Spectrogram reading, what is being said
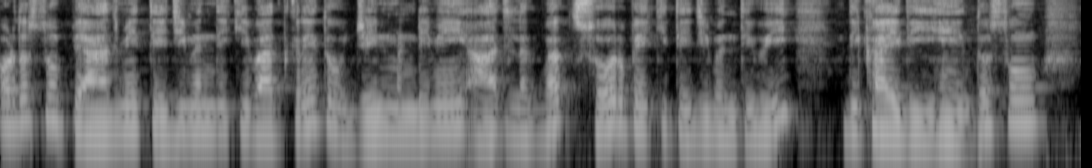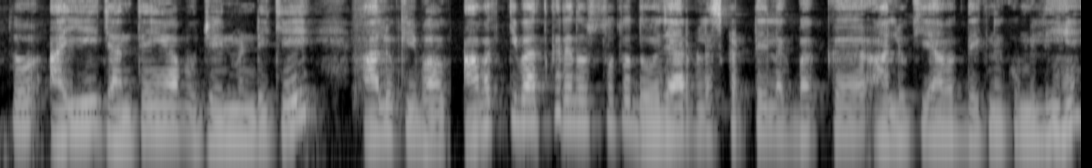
और दोस्तों, प्याज में तेज़ी मंदी की बात करें तो उज्जैन मंडी में आज लगभग सौ रुपये की तेज़ी बनती हुई दिखाई दी है। दोस्तों तो आइए जानते हैं अब उज्जैन मंडी के आलू की भाव। आवक की बात करें दोस्तों तो 2000 प्लस कट्टे लगभग आलू की आवक देखने को मिली है।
